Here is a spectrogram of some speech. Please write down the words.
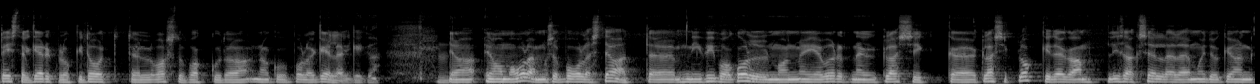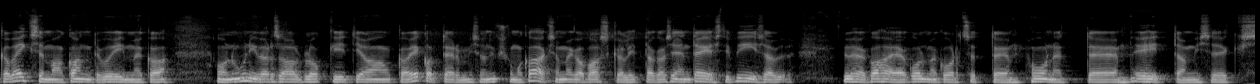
teistel kergploki tootjatel vastu pakkuda nagu pole kellelgi ka hmm.. ja, ja oma olemuse poolest ja, et äh, nii Fibo kolm on meie võrdne klassik, äh, klassikplokkidega, lisaks sellele muidugi on ka väiksema kandevõimega on universaalplokid ja ka Ecoterm, mis on üks koma kaheksa megapaskalit, aga see on täiesti piisav ühe, kahe ja kolmekordsete hoonete ehitamiseks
